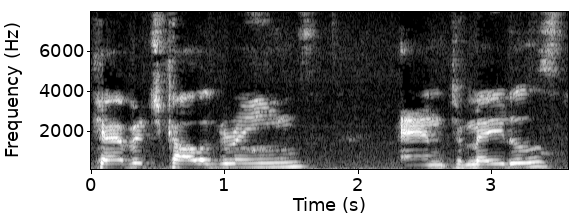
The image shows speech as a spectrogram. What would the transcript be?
cabbage, collard greens, and tomatoes,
